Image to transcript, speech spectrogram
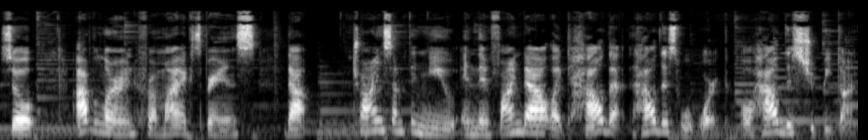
So I've learned from my experience that trying something new and then find out like how that how this will work or how this should be done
